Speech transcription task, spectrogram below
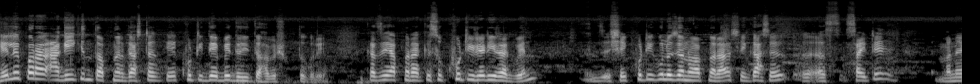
হেলে পড়ার আগেই কিন্তু আপনার গাছটাকে খুঁটি দিয়ে বেঁধে দিতে হবে শক্ত করে। কাজে আপনারা কিছু খুঁটি রেডি রাখবেন, যে সেই খুঁটিগুলো যেন আপনারা সেই গাছের সাইডে মানে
